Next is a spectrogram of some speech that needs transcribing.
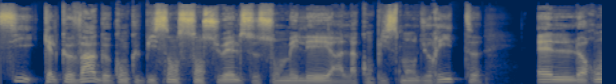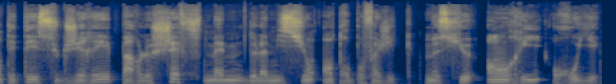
Si quelques vagues concupiscences sensuelles se sont mêlées à l'accomplissement du rite, elles leur ont été suggérées par le chef même de la mission anthropophagique, M. Henri Rouillet.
